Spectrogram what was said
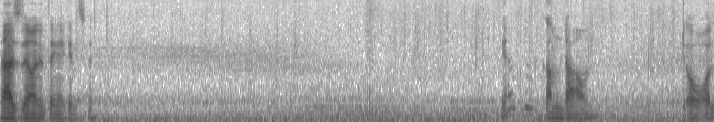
That's the only thing I can say. Yeah, come down at all.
